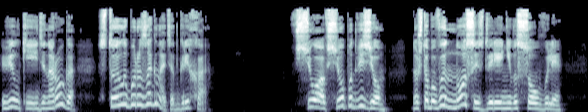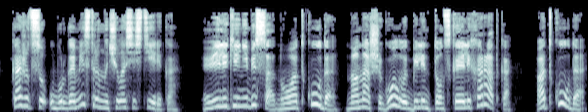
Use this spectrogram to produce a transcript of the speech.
вилки и единорога, стоило бы разогнать от греха. «Все, все подвезем, но чтобы вы нос из дверей не высовывали!» Кажется, у бургомистра началась истерика. «Великие небеса, ну откуда на наши головы белинтонская лихорадка? Откуда?»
